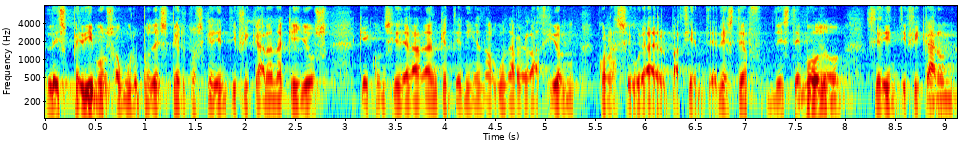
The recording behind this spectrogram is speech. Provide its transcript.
les pedimos a un grupo de expertos que identificaran aquellos que consideraran que tenían alguna relación con la seguridad del paciente. De este, de este modo se identificaron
